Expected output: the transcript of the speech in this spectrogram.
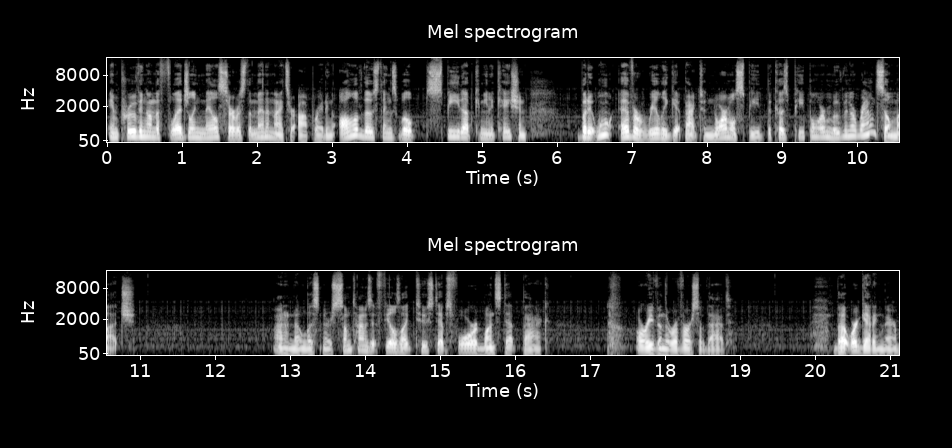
improving on the fledgling mail service the Mennonites are operating, all of those things will speed up communication but it won't ever really get back to normal speed because people are moving around so much. I don't know, listeners. Sometimes it feels like two steps forward, one step back, or even the reverse of that. But we're getting there.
